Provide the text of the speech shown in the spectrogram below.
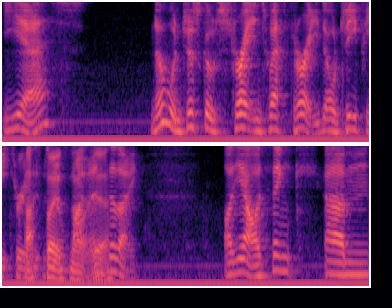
Yes, no one just goes straight into F3 or GP3 I as it was suppose not, then, yeah. do they? Oh yeah, I think. Um,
